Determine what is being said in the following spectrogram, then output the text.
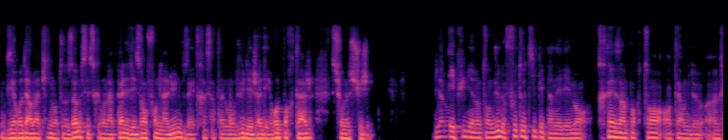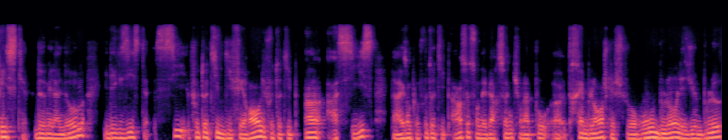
Le xéroderma pigmentosum, c'est ce que l'on appelle les enfants de la Lune. Vous avez très certainement vu déjà des reportages sur le sujet. Et puis, bien entendu, le phototype est un élément très important en termes de risque de mélanome. Il existe six phototypes différents, du phototype 1 à 6. Par exemple, le phototype 1, ce sont des personnes qui ont la peau euh, très blanche, les cheveux roux, blonds, les yeux bleus,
